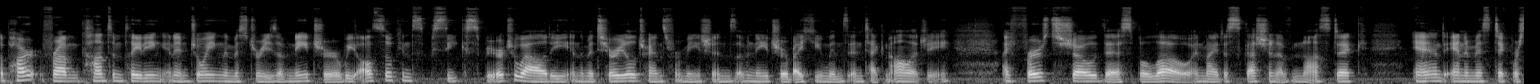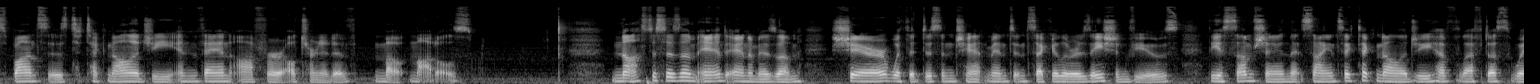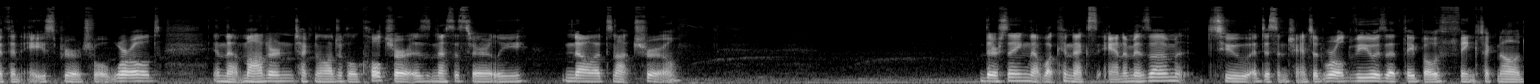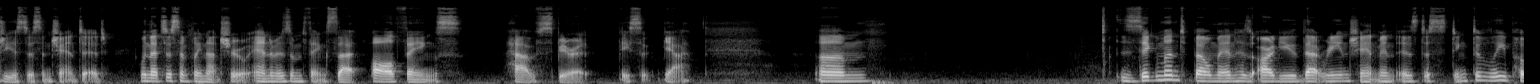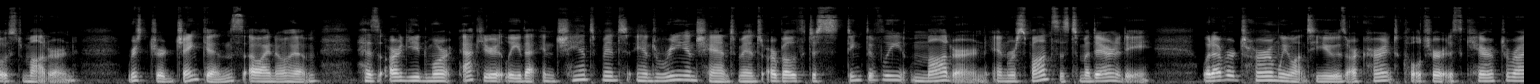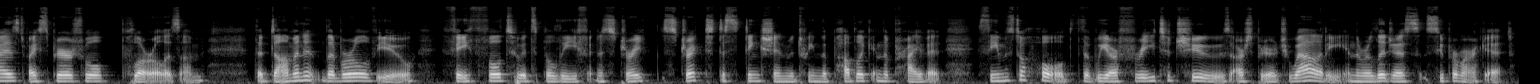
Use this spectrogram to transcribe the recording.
Apart from contemplating and enjoying the mysteries of nature, we also can seek spirituality in the material transformations of nature by humans in technology. I first show this below in my discussion of Gnostic and animistic responses to technology and then offer alternative mo- models. Gnosticism and animism share with the disenchantment and secularization views the assumption that science and technology have left us with an aspiritual world and that modern technological culture is necessarily. No, that's not true. They're saying that what connects animism to a disenchanted worldview is that they both think technology is disenchanted, when that's just simply not true. Animism thinks that all things have spirit. Basic, yeah. Um, Zygmunt Bauman has argued that reenchantment is distinctively postmodern. Richard Jenkins, oh, I know him, has argued more accurately that enchantment and reenchantment are both distinctively modern and responses to modernity. Whatever term we want to use, our current culture is characterized by spiritual pluralism. The dominant liberal view faithful to its belief in a strict, strict distinction between the public and the private, seems to hold that we are free to choose our spirituality in the religious supermarket.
